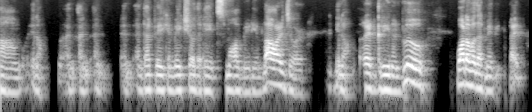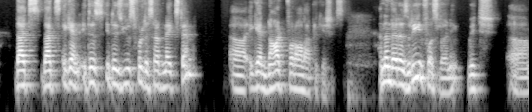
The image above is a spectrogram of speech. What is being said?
Um, you know, and, and and and that way you can make sure that hey, it's small, medium, large, or you know, red, green, and blue whatever that may be, right? That's that's again, it is it is useful to a certain extent. Uh, again, not for all applications. And then there is reinforced learning, which uh,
